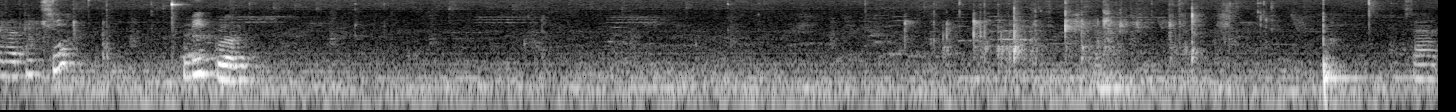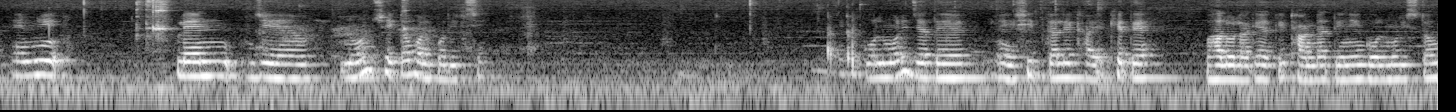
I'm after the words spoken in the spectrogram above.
এবার দিচ্ছি বিট নুন। এমনি প্লেন যে, নুন, সেটাও অল্প দিচ্ছি। গোলমরিচ যাতে শীতকালে খেতে ভালো লাগে আর কি। ঠান্ডার দিনে গোলমরিচটাও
